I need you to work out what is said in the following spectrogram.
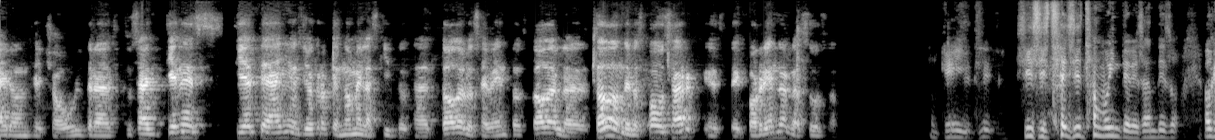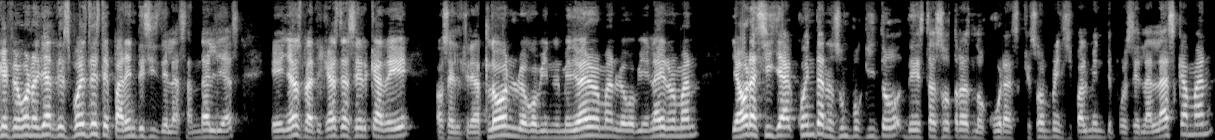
Irons, he hecho ultras. O sea, tienes siete años, yo creo que no me las quito. O sea, todos los eventos, todo, los, todo donde los puedo usar, este, corriendo las uso. Ok, sí, sí está, sí está muy interesante eso. Ok, pero bueno, ya después de este paréntesis de las sandalias, eh, ya nos platicaste acerca de, o sea, el triatlón, luego viene el medio Ironman, luego viene el Ironman, y ahora sí ya cuéntanos un poquito de estas otras locuras, que son principalmente pues el Alaskaman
